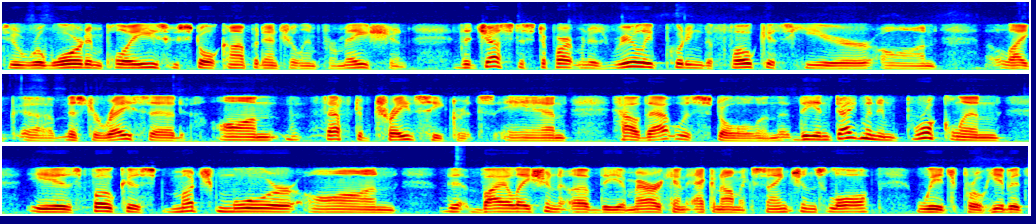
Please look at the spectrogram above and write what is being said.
to reward employees who stole confidential information. The Justice Department is really putting the focus here on like uh, Mr. Wray said, on theft of trade secrets and how that was stolen. The, the indictment in Brooklyn is focused much more on the violation of the American Economic Sanctions Law, which prohibits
